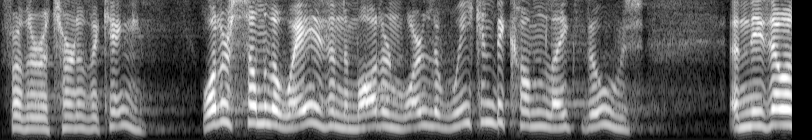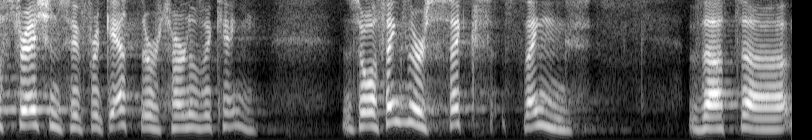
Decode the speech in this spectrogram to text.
for the return of the King? What are some of the ways in the modern world that we can become like those in these illustrations who forget the return of the King? And so I think there are six things that, uh,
